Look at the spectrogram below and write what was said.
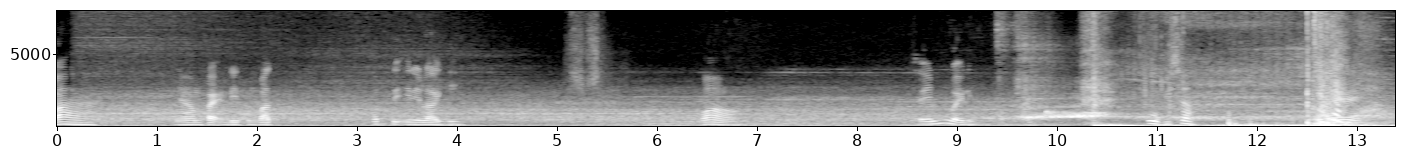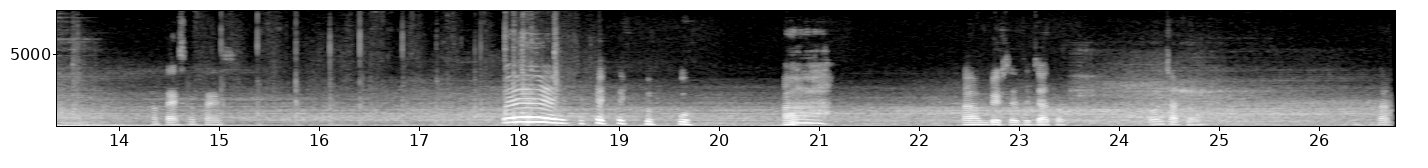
Wah, nyampe di tempat seperti ini lagi. Wow. Bisa ilmu gak ini? Uh, bisa. Oke. Ngetes, ngetes. Eh, uh, uh. Ah. Hampir saja jatuh. Loncat dong. Loncat,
